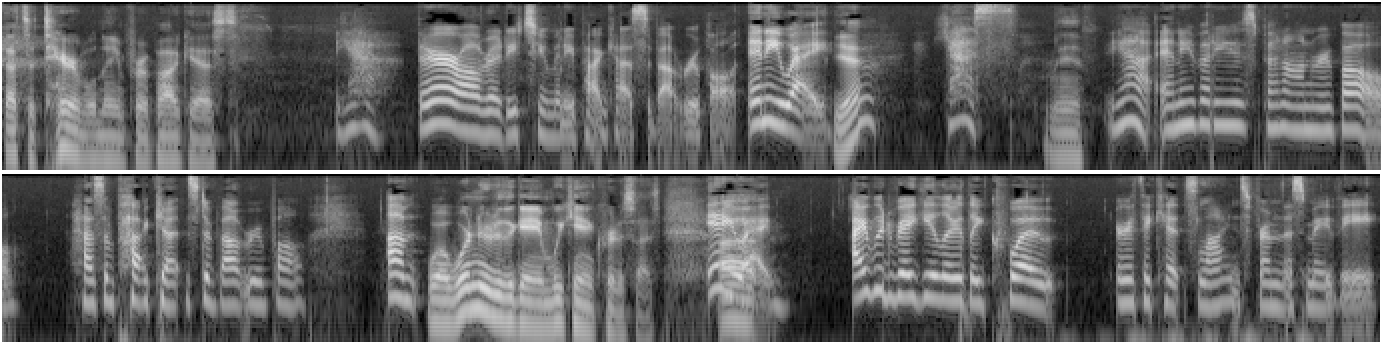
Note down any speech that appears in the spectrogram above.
That's a terrible name for a podcast. Yeah. There are already too many podcasts about RuPaul. Anyway, Yeah? yes. Yeah. Yeah. Anybody who's been on RuPaul has a podcast about RuPaul. Um, Well, we're new to the game. We can't criticize. Anyway, I would regularly quote Eartha Kitt's lines from this movie.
